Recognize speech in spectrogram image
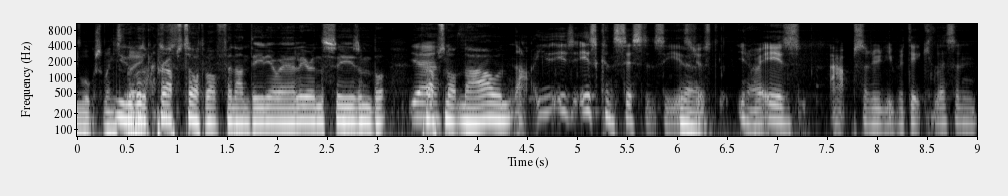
could've- walks wins You the would league. have perhaps talked about Fernandinho earlier in the season, but Yeah, perhaps not now. And No, his, his consistency is Yeah. just, you know, it is absolutely ridiculous. And,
